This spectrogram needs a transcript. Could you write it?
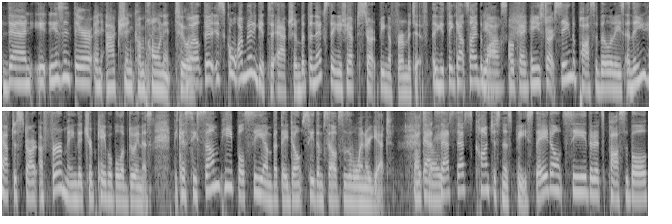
Then it isn't there an action component to it? Well, there, it's go. I'm going to get to action, but the next thing is you have to start being affirmative. Uh, You think outside the Yeah, box, okay, and you start seeing the possibilities, and then you have to start affirming that you're capable of doing this. Because see, some people see them, but they don't see themselves as a winner yet. That's that's right. that's that's consciousness piece. They don't see that it's possible.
